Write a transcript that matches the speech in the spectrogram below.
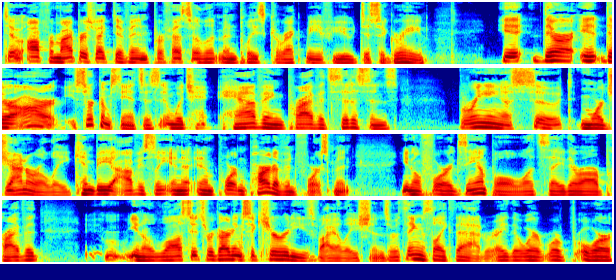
to offer my perspective, and Professor Litman, please correct me if you disagree. It, there are it, there are circumstances in which having private citizens bringing a suit more generally can be obviously an, an important part of enforcement. You know, for example, let's say there are private you know lawsuits regarding securities violations or things like that right? Where or,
